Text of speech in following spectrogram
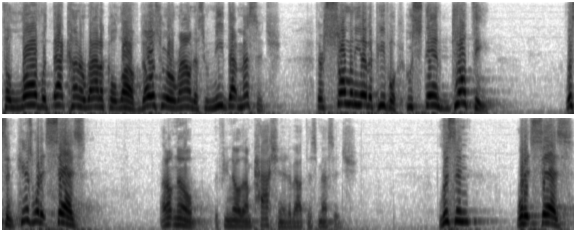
to love with that kind of radical love those who are around us who need that message. There's so many other people who stand guilty Listen, here's what it says. I don't know if you know that I'm passionate about this message. Listen what it says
